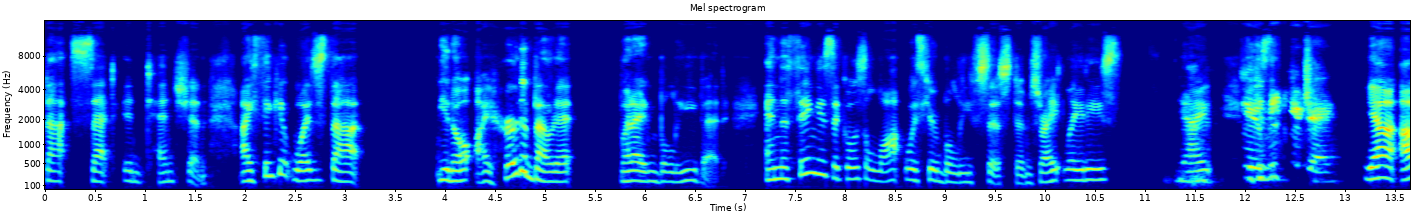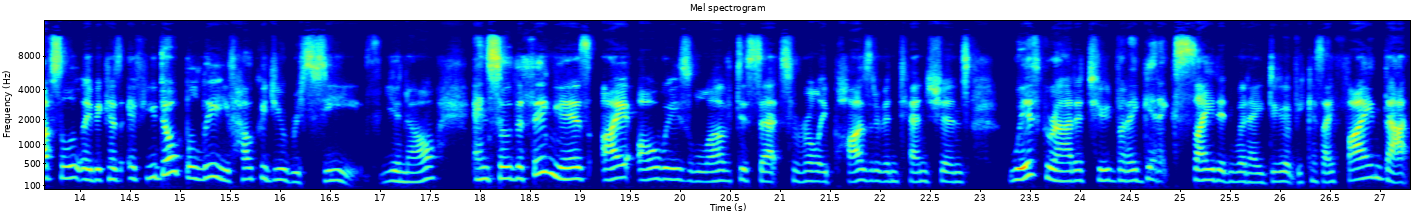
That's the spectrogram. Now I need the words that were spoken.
that set intention. I think it was that you know i heard about it but i didn't believe it. And the thing is it goes a lot with your belief systems right ladies? Yeah. Right? me too, jay yeah, absolutely. Because if you don't believe, how could you receive, you know? And so the thing is, I always love to set some really positive intentions with gratitude, but I get excited when I do it because I find that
